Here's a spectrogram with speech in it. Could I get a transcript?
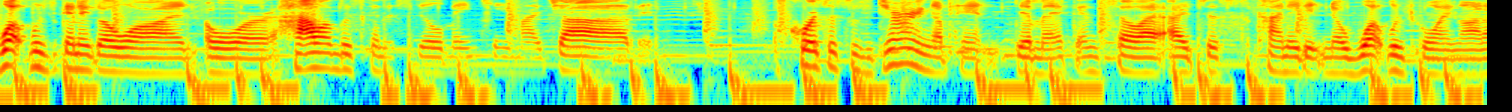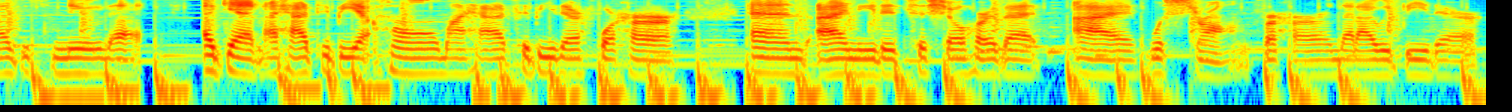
what was going to go on or how I was going to still maintain my job. And of course, this was during a pandemic, and so I, I just kind of didn't know what was going on. I just knew that, again, I had to be at home, I had to be there for her and I needed to show her that I was strong for her and that I would be there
